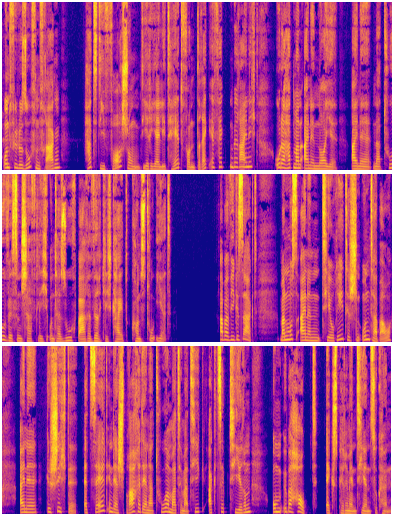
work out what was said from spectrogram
Und Philosophen fragen, hat die Forschung die Realität von Dreckeffekten bereinigt oder hat man eine neue, eine naturwissenschaftlich untersuchbare Wirklichkeit konstruiert. Aber wie gesagt, man muss einen theoretischen Unterbau, eine Geschichte, erzählt in der Sprache der Naturmathematik, akzeptieren, um überhaupt experimentieren zu können.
